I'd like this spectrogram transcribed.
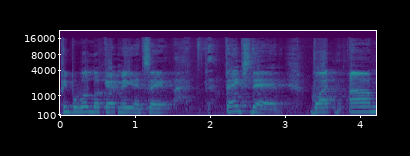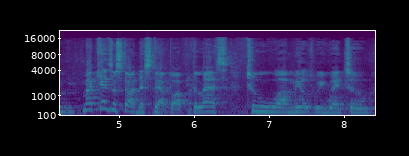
people will look at me and say, "Thanks, Dad." But um, my kids are starting to step up. The last two uh, meals we went to,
